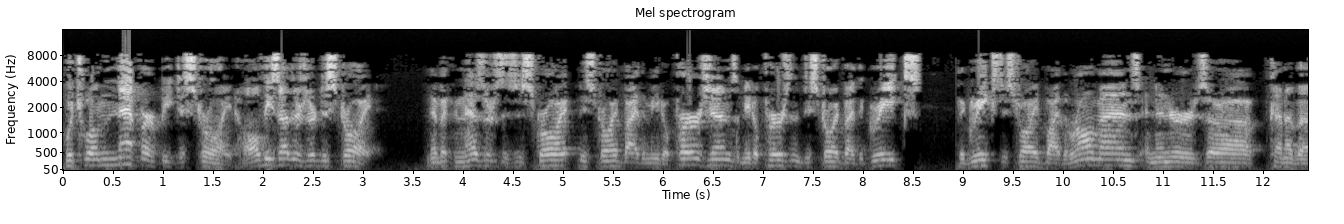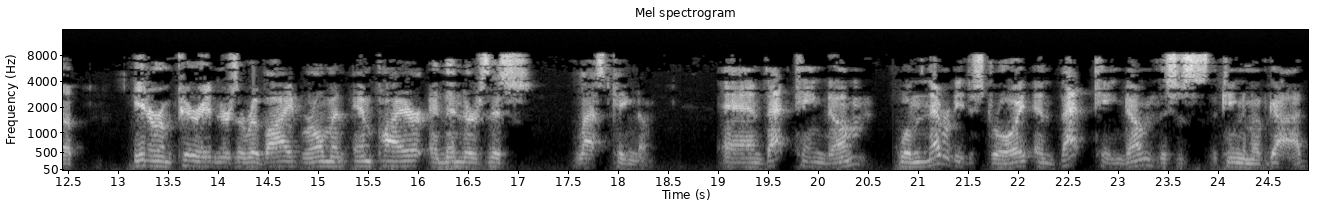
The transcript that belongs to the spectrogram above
which will never be destroyed. All these others are destroyed. Nebuchadnezzar's is destroyed, destroyed by the Medo-Persians, the Medo-Persians destroyed by the Greeks, the Greeks destroyed by the Romans, and then there's a kind of a interim period and there's a revived Roman Empire and then there's this last kingdom. And that kingdom will never be destroyed and that kingdom, this is the kingdom of God,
